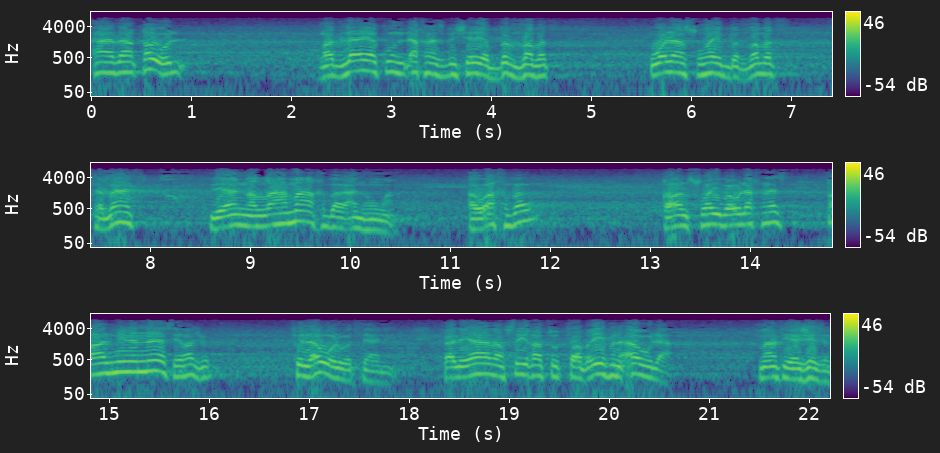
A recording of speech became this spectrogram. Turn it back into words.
هذا قول قد لا يكون الأخنس بن شريف بالضبط ولا صهيب بالضبط ثبات لأن الله ما أخبر عنهما. أو أخبر؟ قال صهيب أو الأخنس؟ قال من الناس رجل في الأول والثاني. فلهذا صيغة التضعيف أولى ما فيها جزم.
